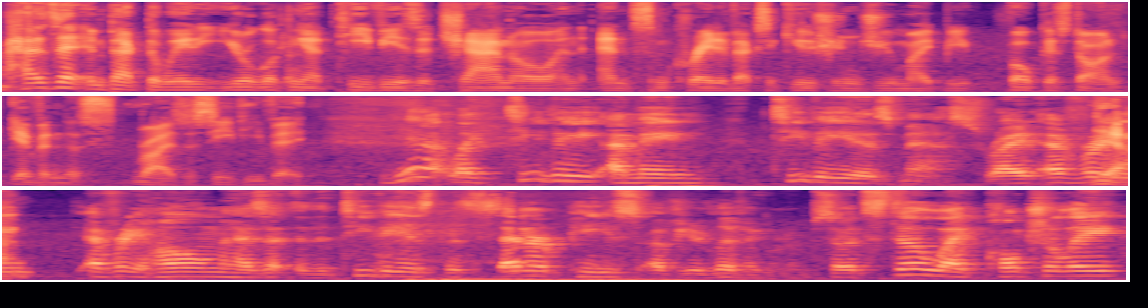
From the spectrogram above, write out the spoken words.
how does that impact the way that you're looking at TV as a channel and, and some creative executions you might be focused on given this rise of CTV? Yeah, like TV, I mean, TV is mass, right? Every yeah. every home has a, the TV is the centerpiece of your living room. So it's still like culturally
